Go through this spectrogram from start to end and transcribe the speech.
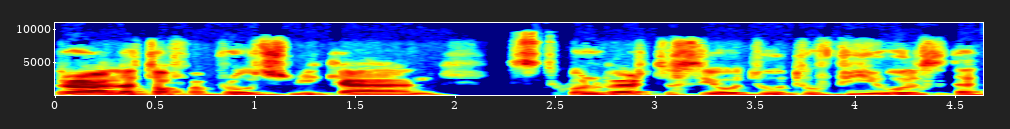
there are a lot of approach. We can convert to CO2 to fuels that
